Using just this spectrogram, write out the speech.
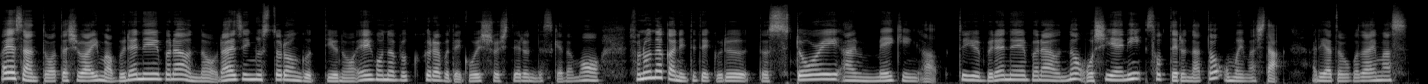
あやさんと私は今、ブレネー・ブラウンの Rising Strong っていうのを英語のブッククラブでご一緒してるんですけども、その中に出てくる The Story I'm Making Up というブレネー・ブラウンの教えに沿ってるなと思いました。ありがとうございます。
